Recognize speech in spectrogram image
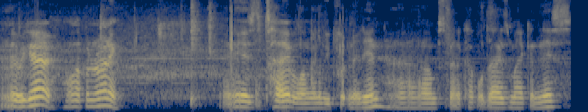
And there we go. All up and running. And here's the table. I'm going to be putting it in. Um, spent a couple days making this.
